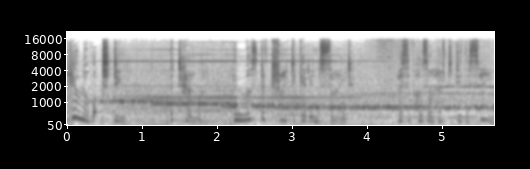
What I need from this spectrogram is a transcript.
He'll know what to do. The tower. He must have tried to get inside. I suppose I'll have to do the same.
